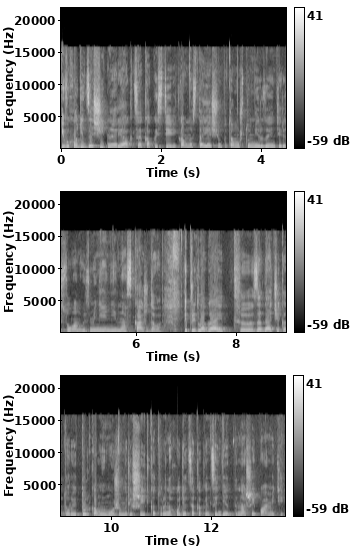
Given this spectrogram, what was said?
и выходит защитная реакция, как истерика в настоящем, потому что мир заинтересован в изменении нас каждого и предлагает э, задачи, которые только мы можем решить, которые находятся как инциденты нашей памяти.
